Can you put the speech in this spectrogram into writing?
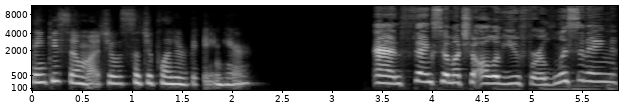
Thank you so much. It was such a pleasure being here. And thanks so much to all of you for listening.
